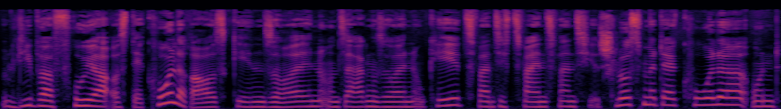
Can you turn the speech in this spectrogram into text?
lieber früher aus der Kohle rausgehen sollen und sagen sollen, okay, 2022 ist Schluss mit der Kohle und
